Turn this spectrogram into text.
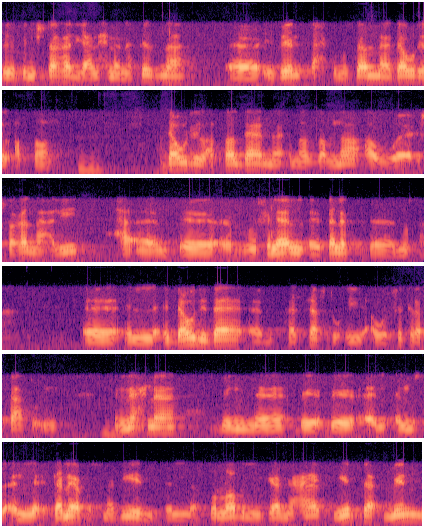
بنشتغل يعني إحنا نفذنا إيفنت تحت مسمى دوري الأبطال. دوري الأبطال ده نظمناه أو اشتغلنا عليه من خلال ثلاث نسخ. الدوري ده فلسفته إيه أو الفكرة بتاعته إيه؟ إن إحنا بن التنافس ما بين طلاب الجامعات يبدأ من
